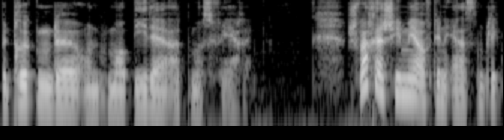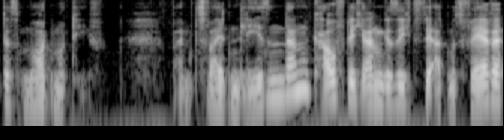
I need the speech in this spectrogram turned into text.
bedrückende und morbide Atmosphäre. Schwach erschien mir auf den ersten Blick das Mordmotiv. Beim zweiten Lesen dann kaufte ich angesichts der Atmosphäre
